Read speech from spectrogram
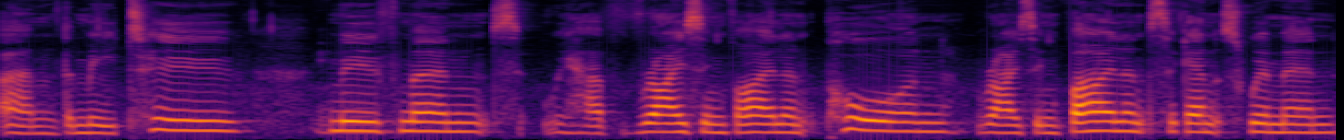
um, the Me Too movement, we have rising violent porn, rising violence against women.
